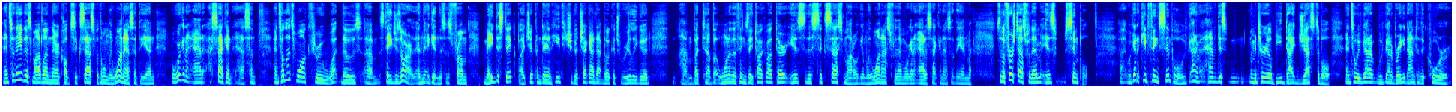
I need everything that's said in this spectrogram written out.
And so they have this model in there called success with only one S at the end, but we're going to add a second S. And, and so let's walk through what those um, stages are. And again, this is from Made to Stick by Chip and Dan Heath. You should go check out that book. It's really good. Um, but, uh, but one of the things they talk about there is the success model. Again, with one S for them, we're going to add a second S at the end. But so the first S for them is simple. Uh, we've got to keep things simple. We've got to have this material be digestible. And so we've got to, we've got to break it down to the core,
